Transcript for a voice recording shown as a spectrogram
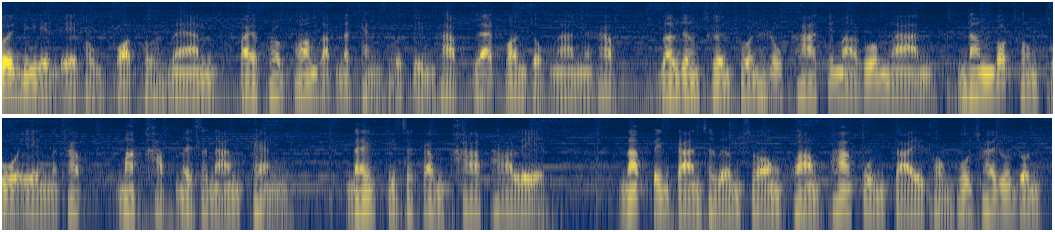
้วย DNA ของ Ford Performance ไปพร้อมๆ กับนักแข่งตัวจริงครับ และก่อนจบงานนะครับ เรายังเชิญชวนให้ลูกค้าที่มาร่วมงานนำรถของตัวเองนะครับ มาขับในสนามแข่ง ในกิจกรรมคาพาเลตนับเป็นการเฉลิมฉลองความภาคภูมิใจของผู้ใช้รถยนต์ฟ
